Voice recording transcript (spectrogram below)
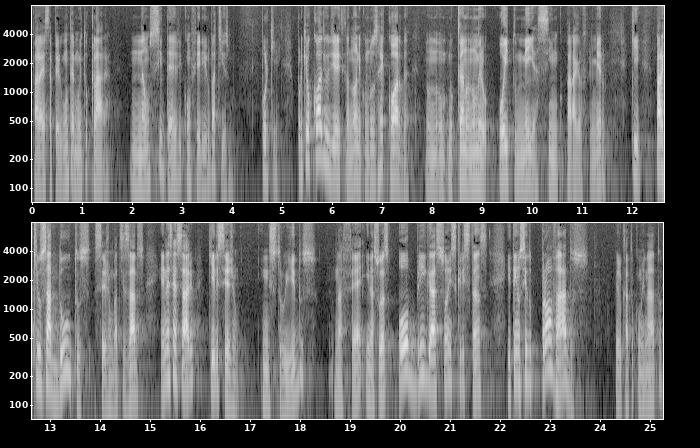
para esta pergunta é muito clara. Não se deve conferir o batismo. Por quê? Porque o Código de Direito Canônico nos recorda, no, no, no cano número 865, parágrafo 1, que para que os adultos sejam batizados, é necessário que eles sejam instruídos na fé e nas suas obrigações cristãs e tenham sido provados pelo catecumenato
